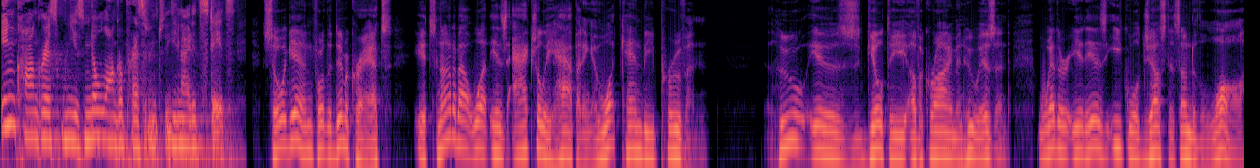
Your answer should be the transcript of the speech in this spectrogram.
in Congress when he is no longer president of the United States. So, again, for the Democrats, it's not about what is actually happening and what can be proven. Who is guilty of a crime and who isn't? Whether it is equal justice under the law,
